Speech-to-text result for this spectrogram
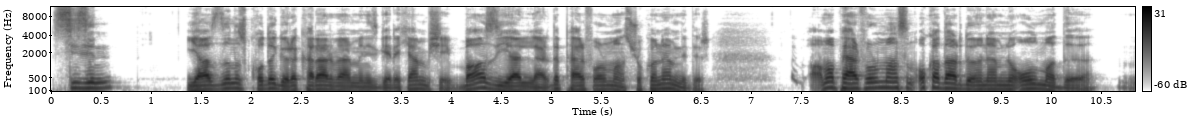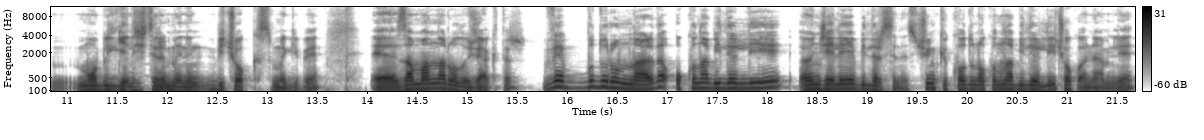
sizin yazdığınız koda göre karar vermeniz gereken bir şey. Bazı yerlerde performans çok önemlidir. Ama performansın o kadar da önemli olmadığı mobil geliştirmenin birçok kısmı gibi e, zamanlar olacaktır. Ve bu durumlarda okunabilirliği önceleyebilirsiniz. Çünkü kodun okunabilirliği çok önemli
